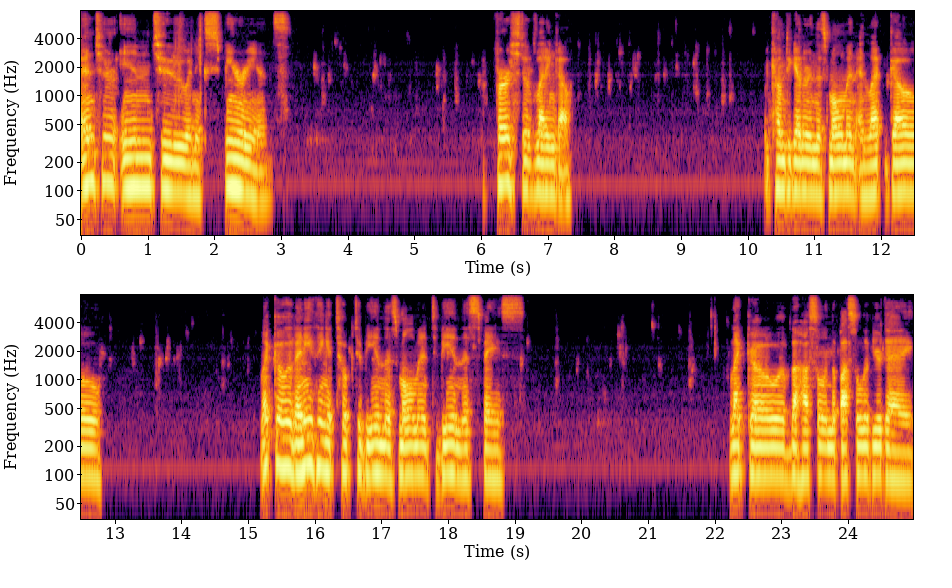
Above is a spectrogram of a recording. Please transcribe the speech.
Enter into an experience. First, of letting go. We come together in this moment and let go. Let go of anything it took to be in this moment, to be in this space. Let go of the hustle and the bustle of your day.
